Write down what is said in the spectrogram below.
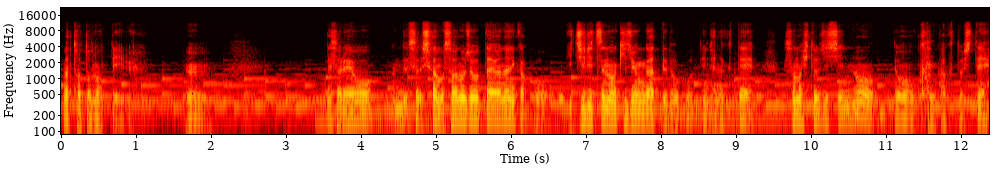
ーまあ、整っている。うん、でそれをでしかもその状態は何かこう一律の基準があってどうこうっていうんじゃなくてその人自身の感覚として、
